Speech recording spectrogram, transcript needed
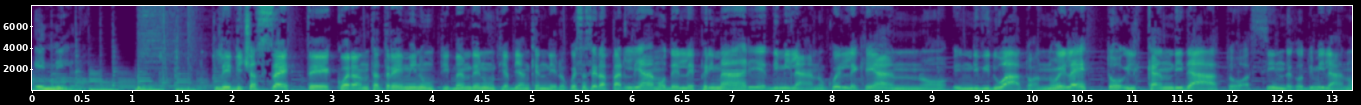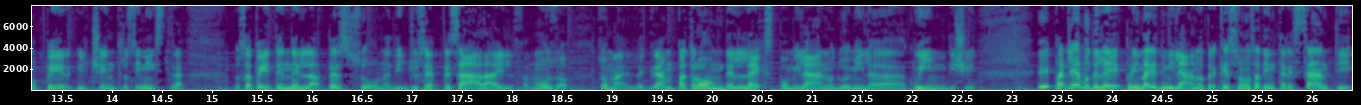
e nero. Le 17.43 minuti, benvenuti a Bianco e Nero. Questa sera parliamo delle primarie di Milano, quelle che hanno individuato, hanno eletto il candidato a sindaco di Milano per il centro-sinistra, lo sapete, nella persona di Giuseppe Sala, il famoso, insomma, il gran patron dell'Expo Milano 2015. E parliamo delle primarie di Milano perché sono state interessanti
